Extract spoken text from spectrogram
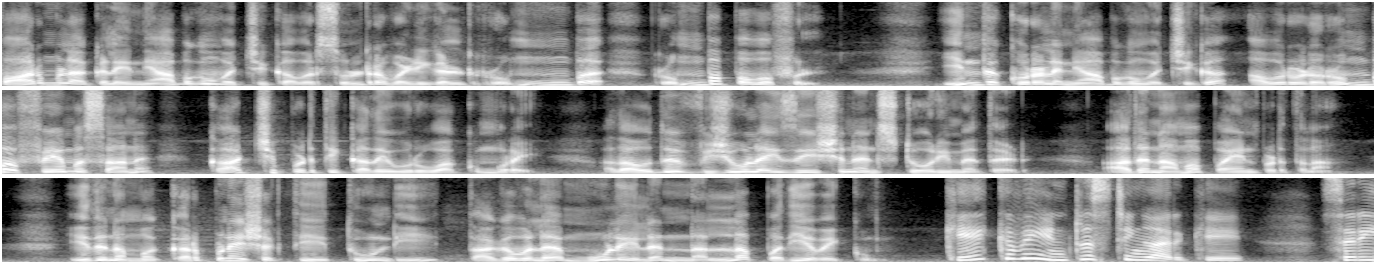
ஃபார்முலாக்களை ஞாபகம் வச்சுக்க அவர் சொல்ற வழிகள் ரொம்ப ரொம்ப பவர்ஃபுல் இந்த குரலை ஞாபகம் வச்சுக்க அவரோட ரொம்ப ஃபேமஸான காட்சிப்படுத்தி கதை உருவாக்கும் முறை அதாவது விஷுவலைசேஷன் அண்ட் ஸ்டோரி மெத்தட் அதை நாம பயன்படுத்தலாம். இது நம்ம கற்பனை சக்தியை தூண்டி தகவலை மூளையில நல்லா பதிய வைக்கும். கேட்கவே இன்ட்ரெஸ்டிங்கா இருக்கே. சரி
